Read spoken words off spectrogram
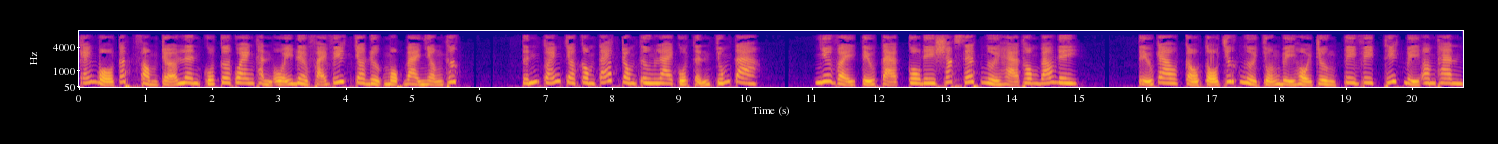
cán bộ cấp phòng trở lên của cơ quan thành ủy đều phải viết cho được một bài nhận thức. Tính toán cho công tác trong tương lai của tỉnh chúng ta. Như vậy, tiểu tạ, cô đi sắp xếp người hạ thông báo đi. Tiểu cao, cậu tổ chức người chuẩn bị hội trường TV thiết bị âm thanh.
